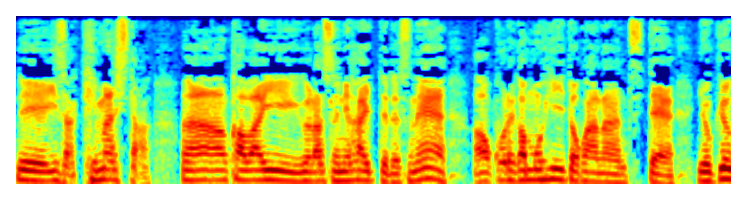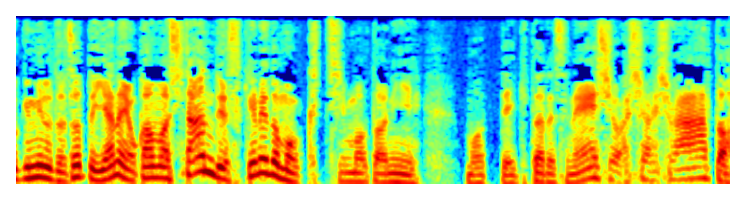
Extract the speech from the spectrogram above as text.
で、いざ来ました。あー可愛いグラスに入ってですね、あこれがモヒートかなんつって、よくよく見るとちょっと嫌な予感はしたんですけれども、口元に持っていくとですね、シュワシュワシュワーと、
